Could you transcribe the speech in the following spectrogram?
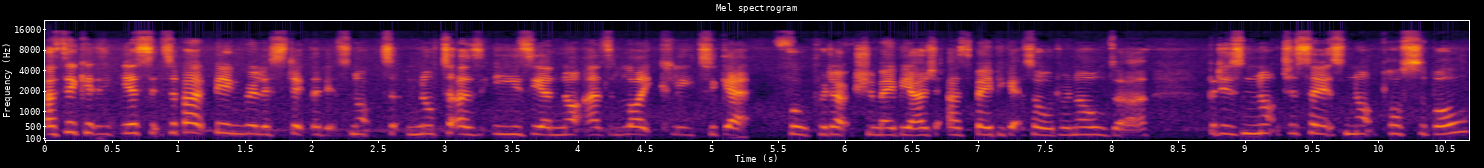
I think it, yes, it's about being realistic that it's not not as easy and not as likely to get full production maybe as, as baby gets older and older, but is not to say it's not possible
